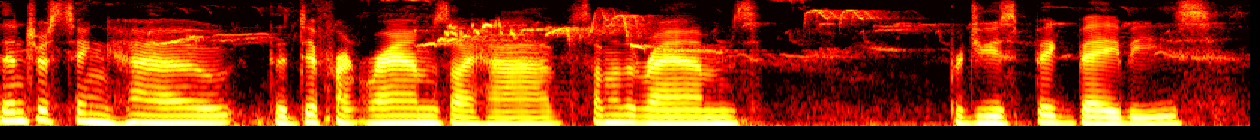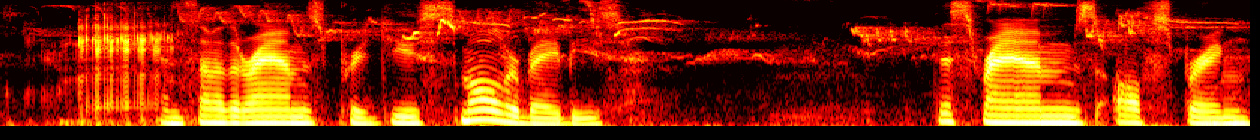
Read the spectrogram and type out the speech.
It's interesting how the different rams I have, some of the rams produce big babies and some of the rams produce smaller babies. This ram's offspring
